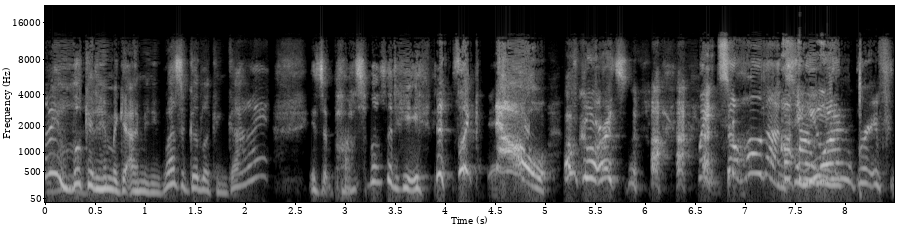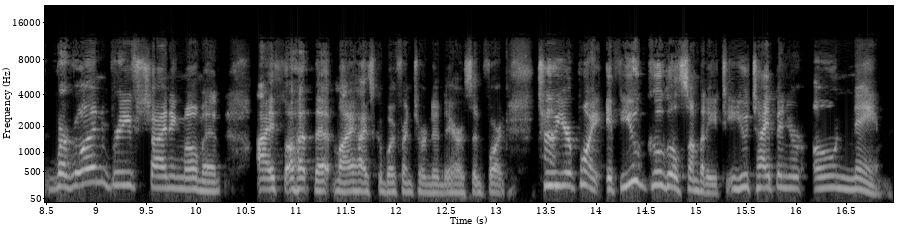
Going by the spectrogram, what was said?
Let me look at him again. I mean, he was a good looking guy. Is it possible that he? It's like, no, of course not. Wait, so hold on. So for you, one brief, for one brief shining moment, I thought that my high school boyfriend turned into Harrison Ford. To Huh. your point, if you Google somebody, you type in your own name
